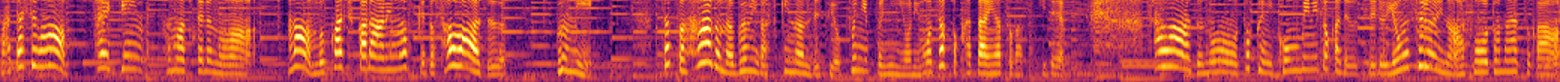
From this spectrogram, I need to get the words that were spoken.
私は最近ハマってるのは、まあ昔からありますけど、サワーズ、グミ。ちょっとハードなグミが好きなんですよ。プニプニよりもちょっと硬いやつが好きで。サワーズの特にコンビニとかで売ってる4種類のアソートのやつが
